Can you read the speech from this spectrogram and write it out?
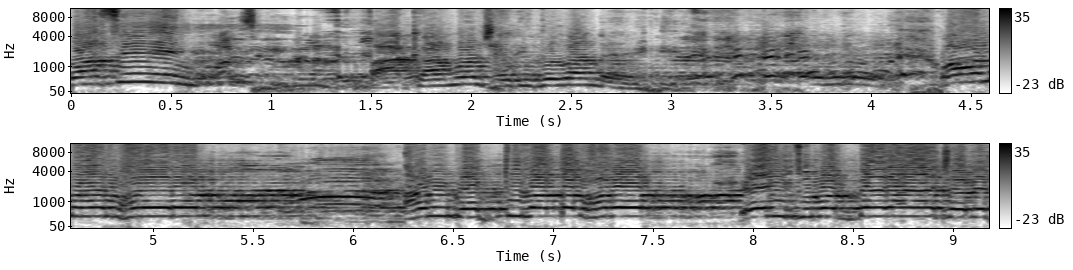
কসিং পাকা ছেড়ে দেবা আমার ভাইয়েরা, আমি ব্যক্তিগত ভাবে এই যুবকদের আয়োজনে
